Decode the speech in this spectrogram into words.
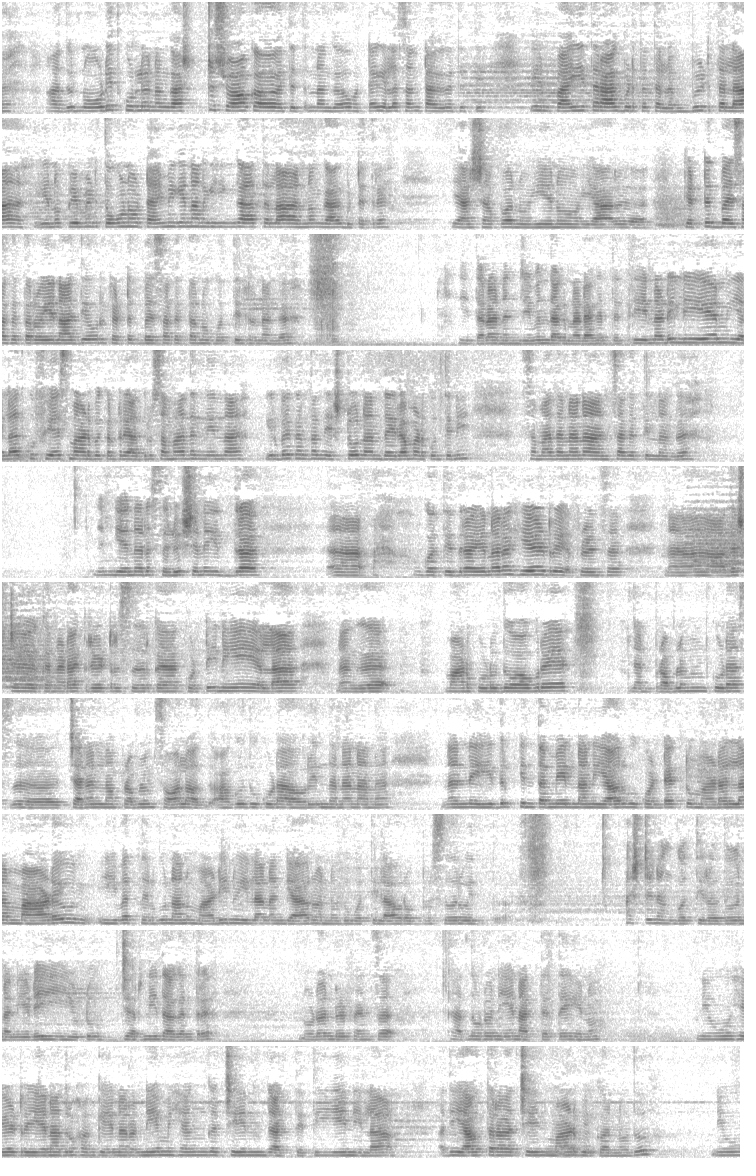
ಅದು ನೋಡಿದ ಕೂಡಲೇ ನಂಗೆ ಅಷ್ಟು ಶಾಕ್ ಆಗತೈತಿ ನಂಗೆ ಹೊಟ್ಟೆಗೆಲ್ಲ ಸಂಕಟ ಆಗತೈತಿ ಏನಪ್ಪ, ಈ ಥರ ಆಗ್ಬಿಡ್ತೈತಲ್ಲ, ಬಿಡ್ತಲ್ಲ, ಏನೋ ಪೇಮೆಂಟ್ ತೊಗೊಳೋ ಟೈಮಿಗೆ ನನಗೆ ಹಿಂಗೆ ಆತಲ್ಲ ಅನ್ನೋಂಗೆ ಆಗ್ಬಿಟ್ಟೈತ್ರಿ. ಯಾರ ಶಾಪನೋ ಏನೋ ಯಾರು ಕೆಟ್ಟದ್ದು ಬಯಸಾಕತ್ತಾರೋ, ಏನು ಆ ದೇವ್ರು ಕೆಟ್ಟದ್ದು ಬಯಸಾಕತ್ತಾನೋ ಗೊತ್ತಿಲ್ರಿ ನಂಗೆ. ಈ ಥರ ನನ್ನ ಜೀವನದಾಗ ನಡಾಗತ್ತೈತಿ ನಡೀಲಿ ಏನು ಎಲ್ಲದಕ್ಕೂ ಫೇಸ್ ಮಾಡ್ಬೇಕಲ್ರಿ ಅದ್ರ ಸಮಾಧಾನದಿಂದ ಇರ್ಬೇಕಂತಂದು ಎಷ್ಟೋ ನಾನು ಧೈರ್ಯ ಮಾಡ್ಕೊತೀನಿ. ಸಮಾಧಾನನ ಅನ್ಸಾಗತ್ತಿಲ್ಲ ನಂಗೆ. ನಿಮ್ಗೆ ಏನಾರ ಸೊಲ್ಯೂಷನ್ ಇದ್ರ ಗೊತ್ತಿದ್ರೆ ಏನಾರ ಹೇಳ್ರಿ ಫ್ರೆಂಡ್ಸ್ ನಾ ಆದಷ್ಟು ಕನ್ನಡ ಕ್ರಿಯೇಟರ್ ಸರ್ ಕೊಟ್ಟೀನಿ, ಎಲ್ಲ ನಂಗೆ ಮಾಡಿಕೊಡೋದು. ಅವರೇ ನನ್ನ ಪ್ರಾಬ್ಲಮ್ ಕೂಡ ಚಾನಲ್ನ ಪ್ರಾಬ್ಲಮ್ ಸಾಲ್ವ್ ಆಗೋದು ಕೂಡ ಅವರಿಂದನ ನಾನು. ನನ್ನ ಇದ್ರಕ್ಕಿಂತ ಮೇಲೆ ನಾನು ಯಾರಿಗೂ ಕಾಂಟ್ಯಾಕ್ಟು ಮಾಡಲ್ಲ. ಮಾಡೋ ಇವತ್ತಿನವರೆಗೂ ನಾನು ಮಾಡಿನೂ ಇಲ್ಲ. ನನಗೆ ಯಾರು ಅನ್ನೋದು ಗೊತ್ತಿಲ್ಲ. ಅವರೊಬ್ಬರು ಸರ್ ಇದ್ದು ಅಷ್ಟೇ ನಂಗೆ ಗೊತ್ತಿರೋದು. ನನ್ನ ಇಡೀ ಯೂಟ್ಯೂಬ್ ಜರ್ನಿದಾಗಂದ್ರೆ ರೀ ಫ್ರೆಂಡ್ಸ ಅದು ನೋಡೋಣ ಏನಾಗ್ತೈತೆ ಏನೋ. ನೀವು ಹೇಳ್ರಿ ಏನಾದರೂ ಹಂಗೆ ಏನಾರ ನೇಮ್ ಹೆಂಗೆ ಚೇಂಜ್ ಆಗ್ತೈತಿ? ಏನಿಲ್ಲ. ಅದು ಯಾವ ಥರ ಚೇಂಜ್ ಮಾಡಬೇಕು ಅನ್ನೋದು ನೀವು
